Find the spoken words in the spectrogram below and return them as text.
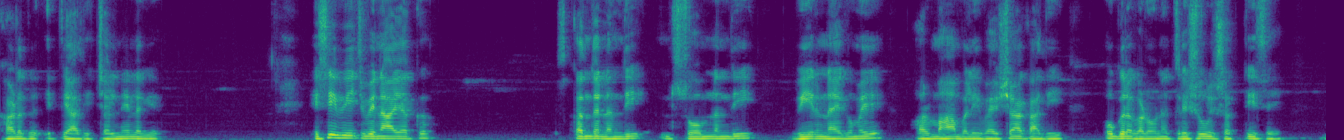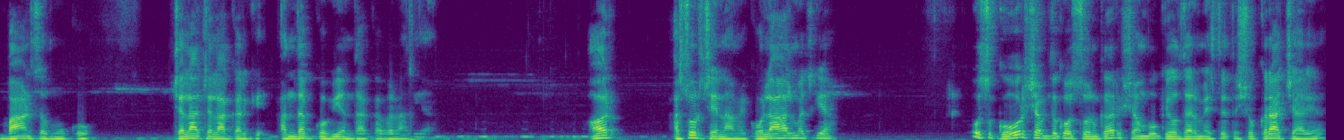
खड़ग इत्यादि चलने लगे। इसी बीच विनायक स्कंद नंदी सोमनंदी, वीर नैगमय और महाबली वैशाख आदि उग्रगणों ने त्रिशूल शक्ति से बाण समूह को चला चला करके अंधक को भी अंधा कर बना दिया। और असुर सेना में कोलाहल मच गया। उस घोर शब्द को सुनकर शंभु के उधर में स्थित शुक्राचार्य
